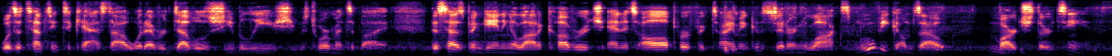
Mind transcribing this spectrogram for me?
was attempting to cast out whatever devils she believes she was tormented by. This has been gaining a lot of coverage, and it's all perfect timing considering Locke's movie comes out March 13th.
